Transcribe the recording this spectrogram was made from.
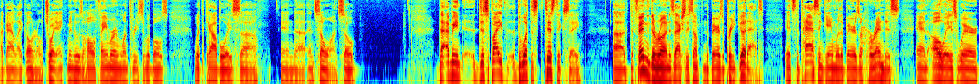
a guy like, oh, know, Troy Aikman, who's a Hall of Famer and won three Super Bowls with the Cowboys, uh, and uh, and so on. So that I mean, despite the, what the statistics say, uh, defending the run is actually something the Bears are pretty good at. It's the passing game where the Bears are horrendous and always where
